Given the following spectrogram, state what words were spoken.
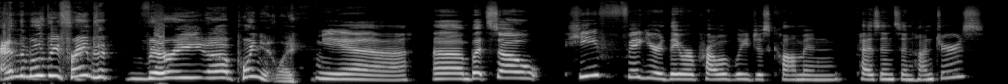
And the movie frames it very uh, poignantly. Yeah. Um, but so he figured they were probably just common peasants and hunters,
